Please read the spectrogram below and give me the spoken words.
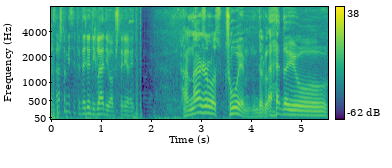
A zašto mislite da ljudi gledaju uopšte reality programe? A nažalost čujem da gledaju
